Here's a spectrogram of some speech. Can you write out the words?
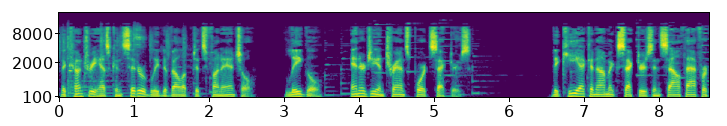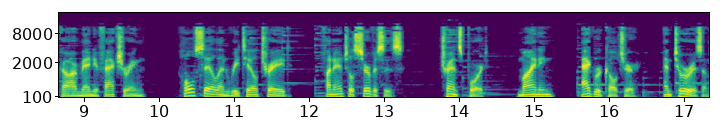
the country has considerably developed its financial, legal, energy and transport sectors. The key economic sectors in South Africa are manufacturing, wholesale and retail trade, financial services, transport, mining, agriculture, and tourism.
